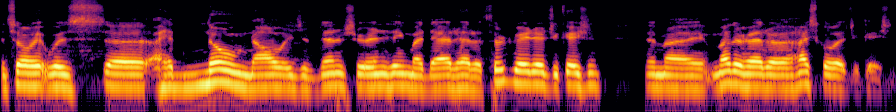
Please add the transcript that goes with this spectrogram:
And so it was, uh, I had no knowledge of dentistry or anything. My dad had a third grade education, and my mother had a high school education.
